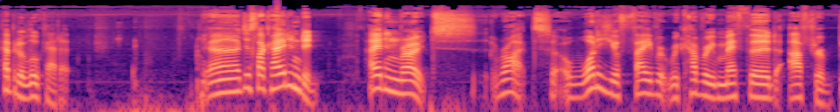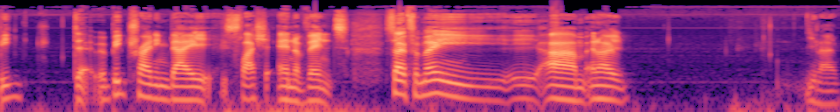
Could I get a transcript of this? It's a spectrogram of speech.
happy to look at it. Uh, just like Hayden did. Hayden writes, writes, what is your favourite recovery method after a big a big training day slash an event? So for me, um, and I, you know,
